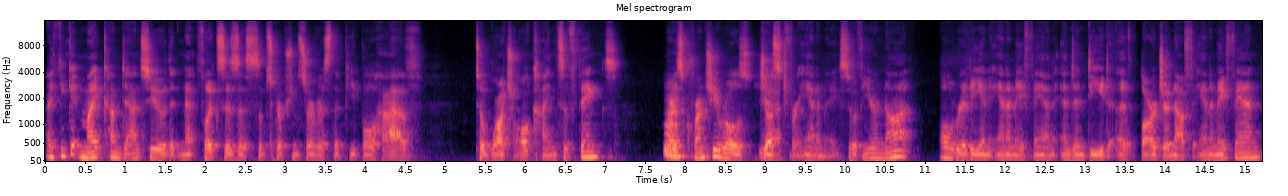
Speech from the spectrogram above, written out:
I think it might come down to that Netflix is a subscription service that people have to watch all kinds of things, whereas hmm. Crunchyroll is just for anime. So if you're not already an anime fan and indeed a large enough anime fan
